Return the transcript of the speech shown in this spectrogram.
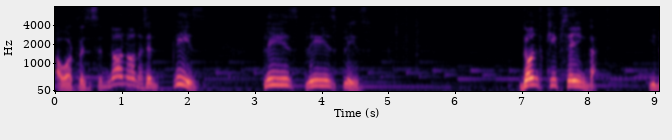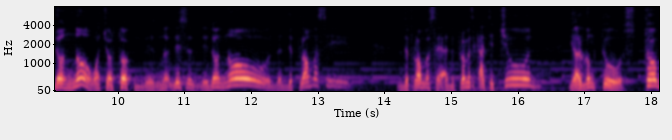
our visit. Said, No, no, no. I said, Please, please, please, please. Don't keep saying that. You don't know what you're talking. No, this is you don't know the diplomacy diplomacy, a diplomatic attitude. You are going to stop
